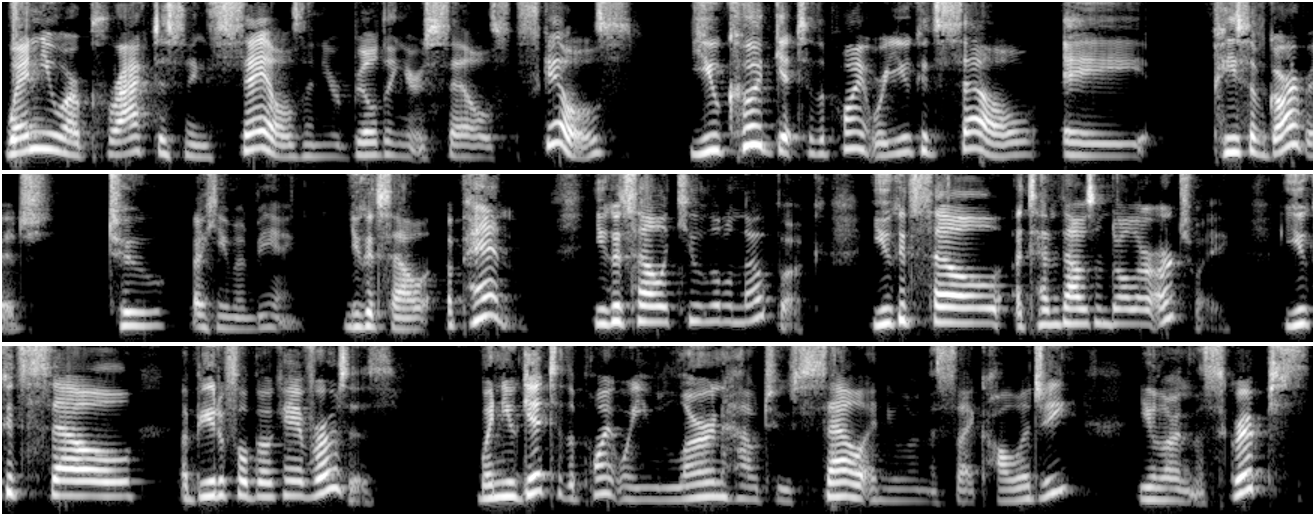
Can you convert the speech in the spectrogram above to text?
when you are practicing sales and you're building your sales skills, you could get to the point where you could sell a piece of garbage to a human being. You could sell a pen. You could sell a cute little notebook. You could sell a $10,000 archway. You could sell a beautiful bouquet of roses. When you get to the point where you learn how to sell and you learn the psychology, you learn the scripts,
